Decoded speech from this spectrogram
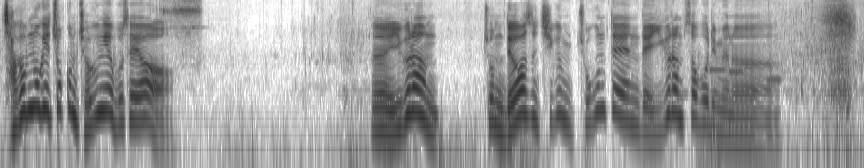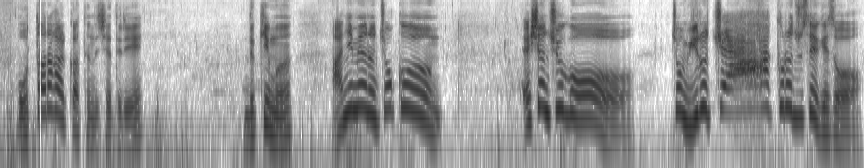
작은 무게 조금 적응해 보세요. 예, 2g 좀 내가 봐서 지금 조금 때인데 2g 써버리면은 못 따라갈 것 같은데 쟤들이 느낌은 아니면은 조금 액션 주고 좀 위로 쫙 끌어주세요 계속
